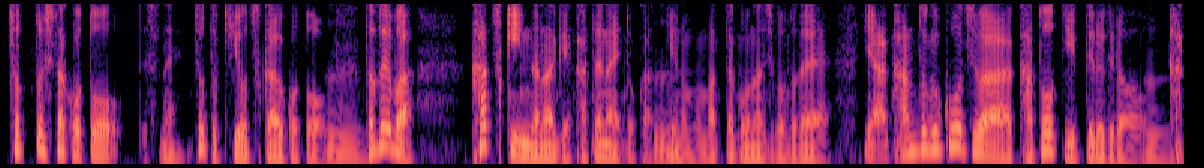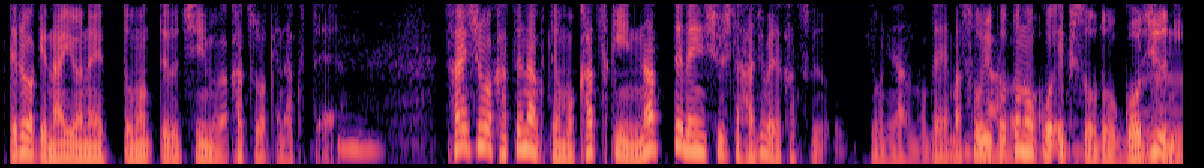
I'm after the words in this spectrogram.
ちょっとしたことですね、ちょっと気を使うこと、例えば勝つ気にならなきゃ勝てないとかっていうのも全く同じことで、うん、いや、監督、コーチは勝とうって言ってるけど、うん、勝てるわけないよねって思ってるチームが勝つわけなくて、うん、最初は勝てなくても、勝つ気になって練習して初めて勝つようになるので、まあ、そういうことのこうエピソードを50に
